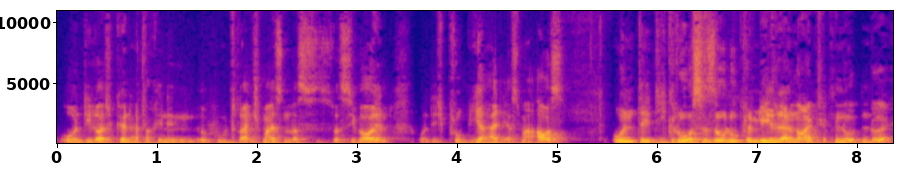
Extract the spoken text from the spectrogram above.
und die Leute können einfach in den Hut reinschmeißen, was, was sie wollen und ich probiere halt erstmal aus. Und die, die große Solo-Premiere, 90 Minuten durch?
